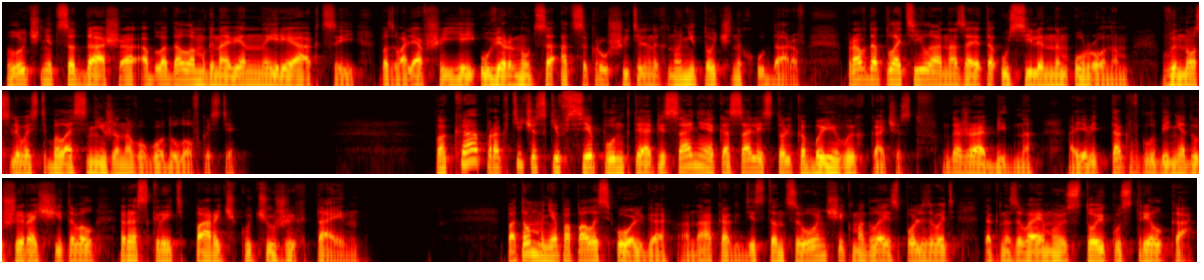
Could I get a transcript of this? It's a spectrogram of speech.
Лучница Даша обладала мгновенной реакцией, позволявшей ей увернуться от сокрушительных, но неточных ударов. Правда, платила она за это усиленным уроном. Выносливость была снижена в угоду ловкости. Пока практически все пункты описания касались только боевых качеств. Даже обидно. А я ведь так в глубине души рассчитывал раскрыть парочку чужих тайн. Потом мне попалась Ольга. Она, как дистанционщик, могла использовать так называемую стойку стрелка.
